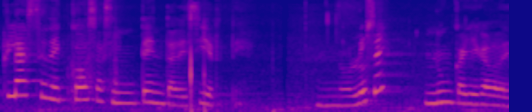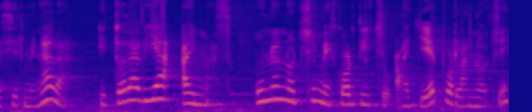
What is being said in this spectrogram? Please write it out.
clase de cosas intenta decirte? No lo sé. Nunca ha llegado a decirme nada. Y todavía hay más. Una noche, mejor dicho, ayer por la noche,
